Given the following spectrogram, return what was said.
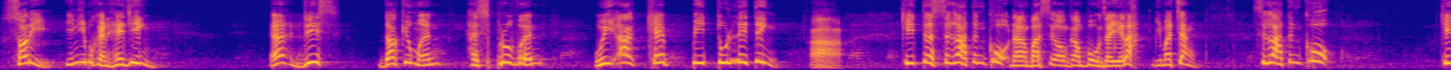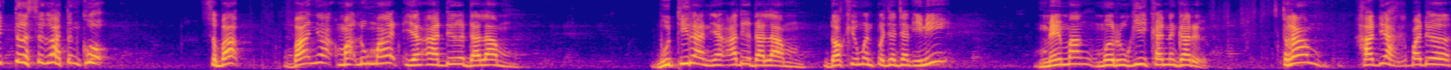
sorry, ini bukan hedging. Eh, this document has proven we are capitulating. Ha. Kita serah tengkuk dalam bahasa orang kampung saya lah, di Macang. Serah tengkuk. Kita serah tengkuk. Sebab banyak maklumat yang ada dalam butiran yang ada dalam dokumen perjanjian ini memang merugikan negara. Trump hadiah kepada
